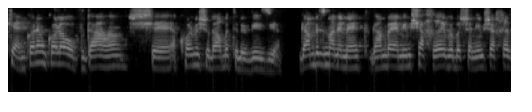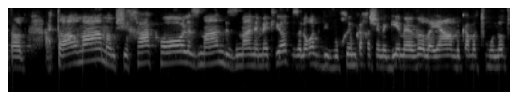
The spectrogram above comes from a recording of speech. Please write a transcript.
כן, קודם כל העובדה שהכל משודר בטלוויזיה. גם בזמן אמת, גם בימים שאחרי ובשנים שאחרי, זאת אומרת, הטראומה ממשיכה כל הזמן בזמן אמת להיות, וזה לא רק דיווחים ככה שמגיעים מעבר לים וכמה תמונות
